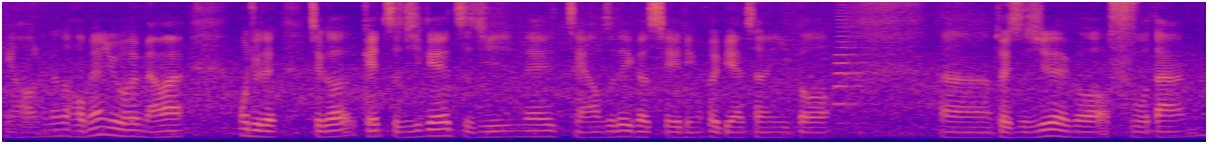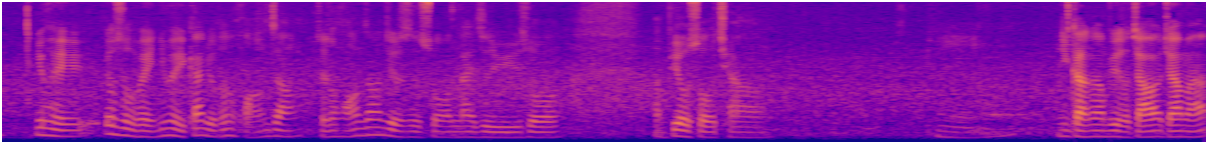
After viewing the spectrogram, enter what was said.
挺好的。但是后面就会慢慢，我觉得这个给自己给自己的这样子的一个设定会变成一个，嗯，对自己的一个负担。你会有时候会你会感觉很慌张，这种慌张就是说来自于说，比如说像，嗯，你刚刚比如说加加班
